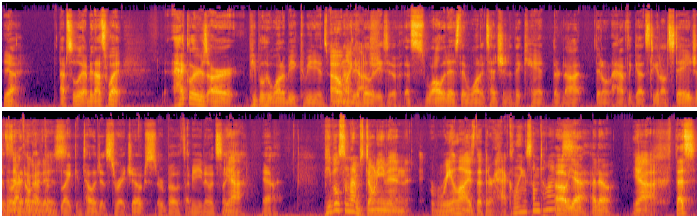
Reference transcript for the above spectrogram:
Yeah. Absolutely. I mean, that's what hecklers are. People who want to be comedians but Oh don't have the gosh. ability to. That's all it is. They want attention and they can't. They're not. They don't have the guts to get on stage, That's or exactly they don't have the is. like intelligence to write jokes, or both. I mean, you know, it's like yeah. Yeah. People sometimes don't even realize that they're heckling sometimes. Oh yeah, I know. Yeah. That's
